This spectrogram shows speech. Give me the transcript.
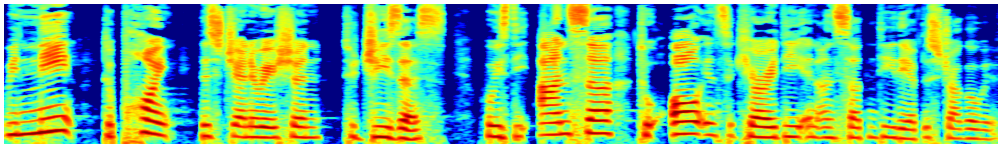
We need to point this generation to Jesus, who is the answer to all insecurity and uncertainty they have to struggle with.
